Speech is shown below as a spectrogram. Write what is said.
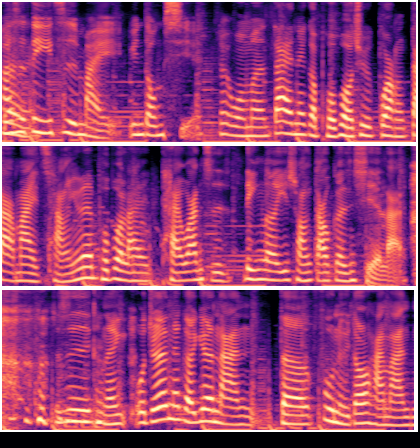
她是第一次买运动鞋。对，我们带那个婆婆去逛大卖场，因为婆婆来台湾只拎了一双高跟鞋来，就是可能我觉得那个越南的妇女都还蛮，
